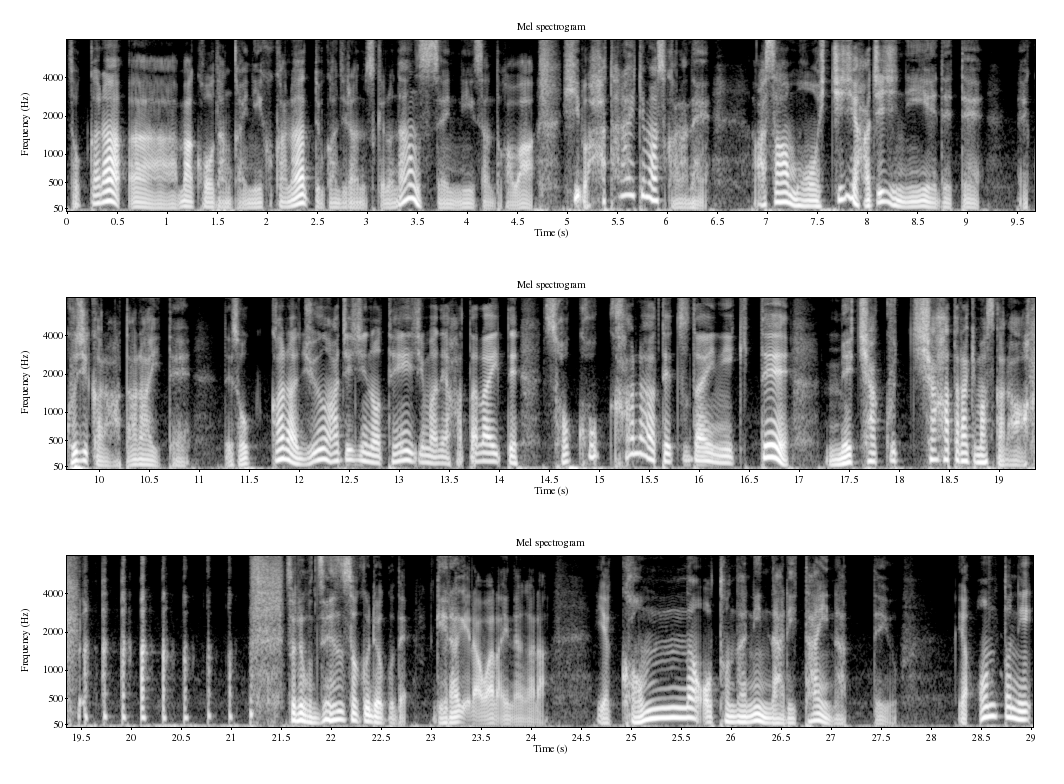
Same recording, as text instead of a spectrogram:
そこから、あまあ、講談会に行くかなっていう感じなんですけど、南仙兄さんとかは、昼働いてますからね。朝もう7時、8時に家出て、9時から働いて、で、そっから18時の定時まで働いて、そこから手伝いに来て、めちゃくちゃ働きますから。それも全速力で、ゲラゲラ笑いながら、いや、こんな大人になりたいなっていう。いや、本当に、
